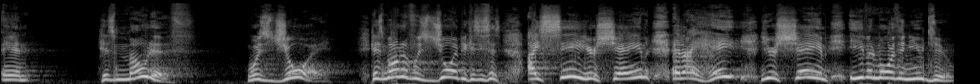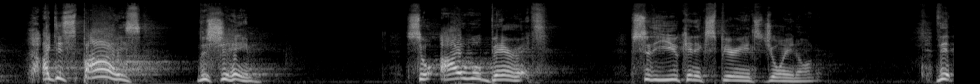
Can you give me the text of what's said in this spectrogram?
And his motive was joy. His motive was joy because he says, I see your shame and I hate your shame even more than you do. I despise the shame. So I will bear it so that you can experience joy and honor. That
